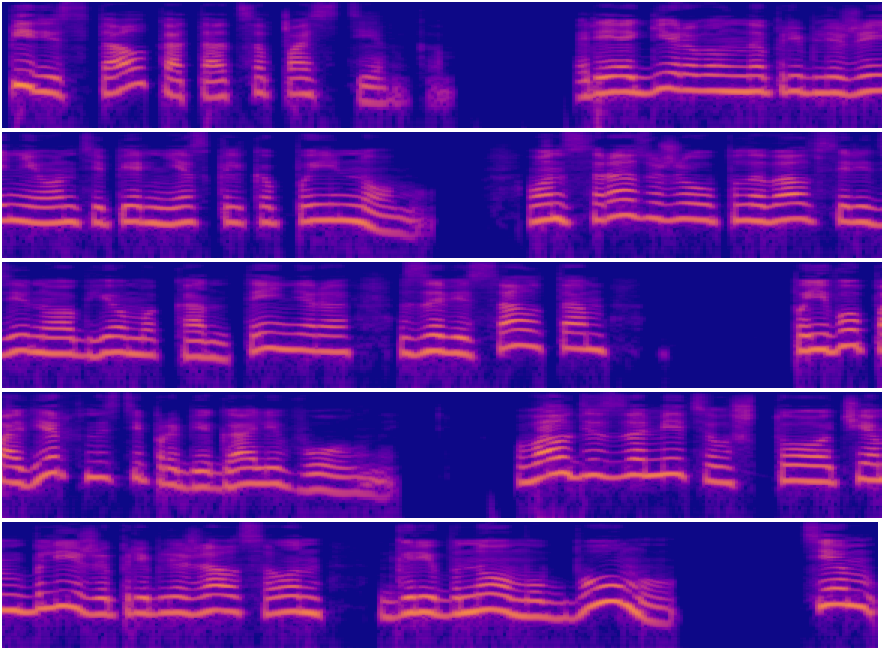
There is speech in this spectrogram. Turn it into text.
перестал кататься по стенкам. Реагировал на приближение он теперь несколько по-иному. Он сразу же уплывал в середину объема контейнера, зависал там, по его поверхности пробегали волны. Валдис заметил, что чем ближе приближался он к грибному буму, тем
